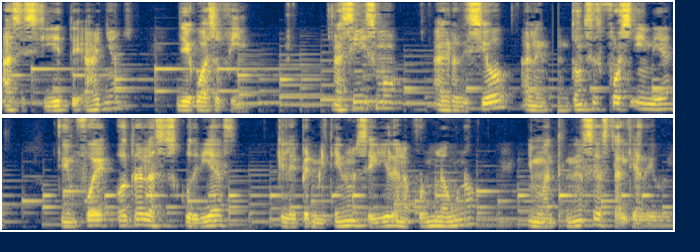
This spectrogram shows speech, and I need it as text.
hace siete años llegó a su fin. Asimismo, agradeció a la entonces Force India, quien fue otra de las escuderías que le permitieron seguir en la Fórmula 1 y mantenerse hasta el día de hoy.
